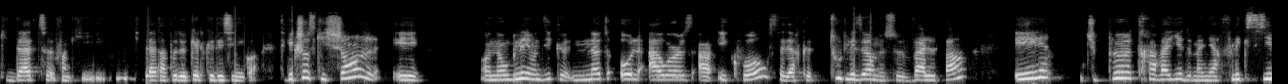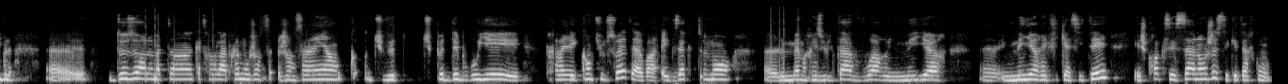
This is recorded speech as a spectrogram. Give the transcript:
qui datent, enfin qui, qui datent un peu de quelques décennies quoi. C'est quelque chose qui change et en anglais, on dit que not all hours are equal, c'est-à-dire que toutes les heures ne se valent pas. Et tu peux travailler de manière flexible, euh, deux heures le matin, quatre heures l'après-midi, j'en sais rien. Tu, veux, tu peux te débrouiller et travailler quand tu le souhaites et avoir exactement euh, le même résultat, voire une meilleure, euh, une meilleure efficacité. Et je crois que c'est ça l'enjeu, c'est qu'on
